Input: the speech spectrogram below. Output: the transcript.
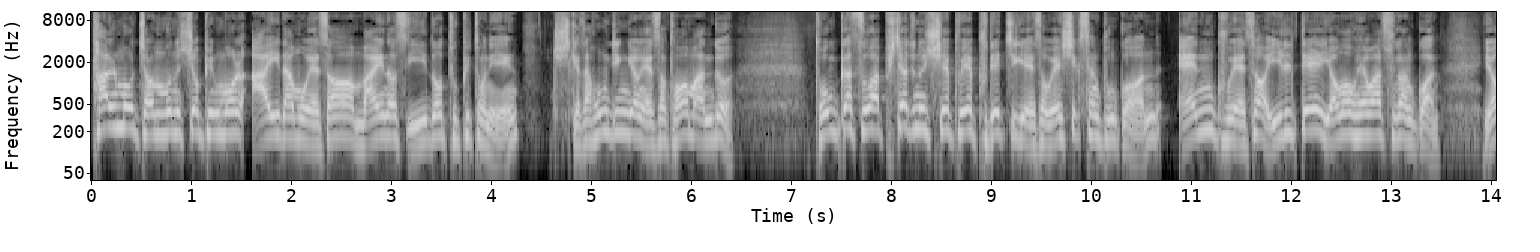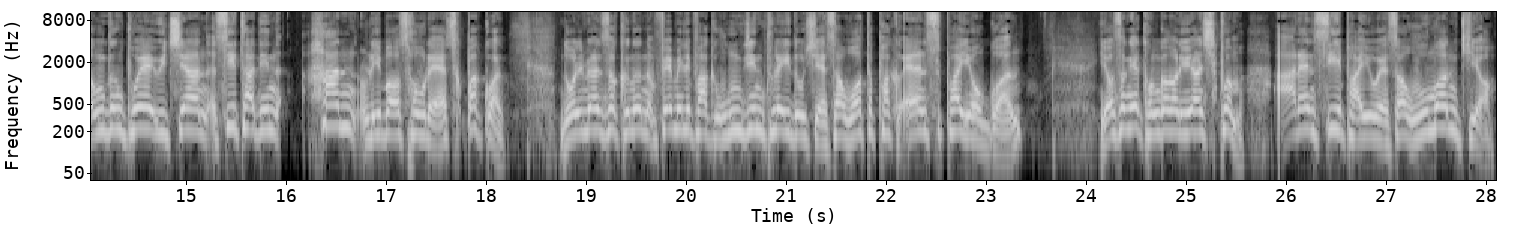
탈모 전문 쇼핑몰 아이다모에서 마이너스 2도 두피토닉, 주식회사 홍진경에서 더 만두, 돈가스와 피자 주는 셰프의 부대찌개에서 외식 상품권, N9에서 1대1 영어회화 수강권, 영등포에 위치한 시타딘 한 리버 서울의 숙박권, 놀면서 크는 패밀리파크 웅진 플레이 도시에서 워터파크 and 스파 이용권, 여성의 건강을 위한 식품 RNC 바이오에서 우먼 기어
